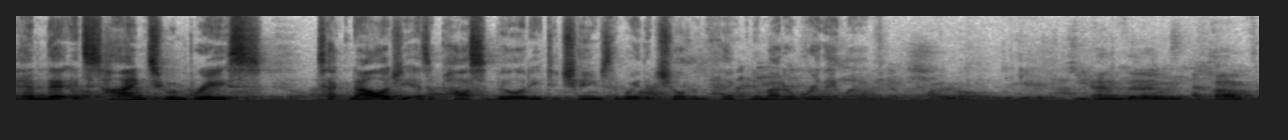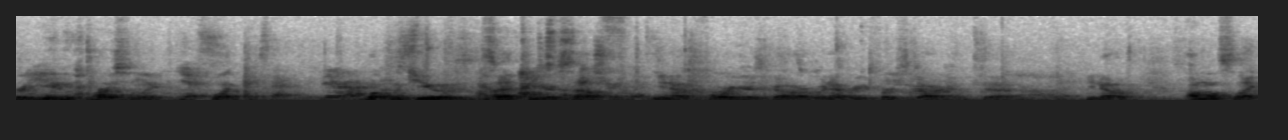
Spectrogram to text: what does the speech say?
and that it's time to embrace technology as a possibility to change the way that children think no matter where they live. And then um, for you personally, what what would you have said to yourself, you know, four years ago or whenever you first started, uh, you know, almost like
